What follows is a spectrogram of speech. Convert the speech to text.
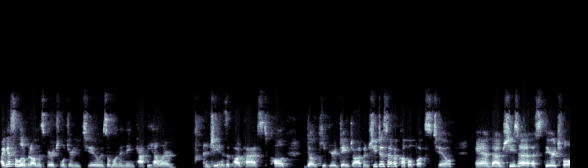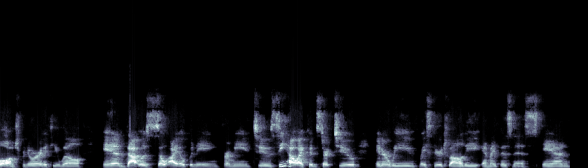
I guess a little bit on the spiritual journey too, is a woman named Cathy Heller. And she has a podcast called Don't Keep Your Day Job. And she does have a couple books too. And um, she's a, a spiritual entrepreneur, if you will and that was so eye opening for me to see how I could start to interweave my spirituality and my business. And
